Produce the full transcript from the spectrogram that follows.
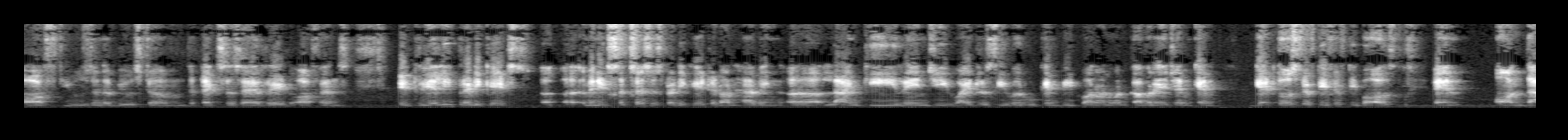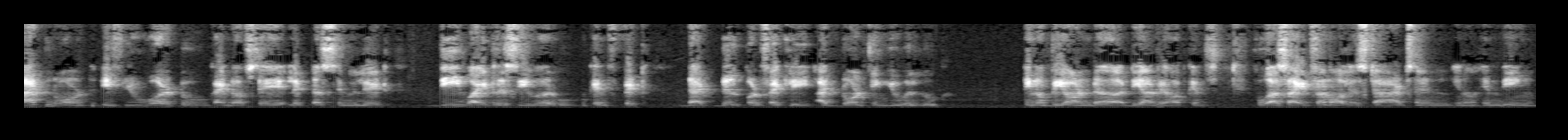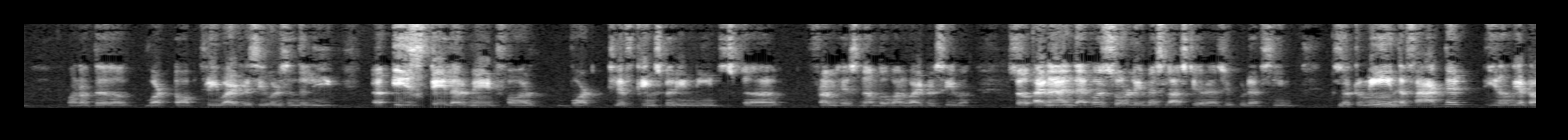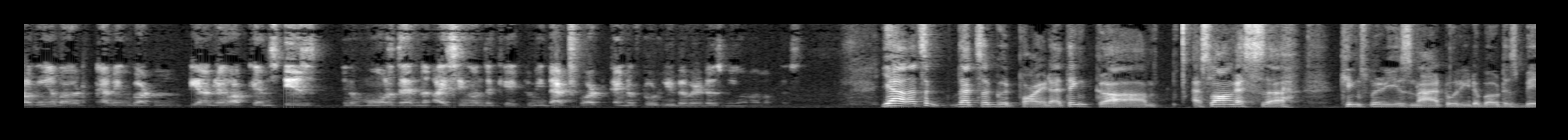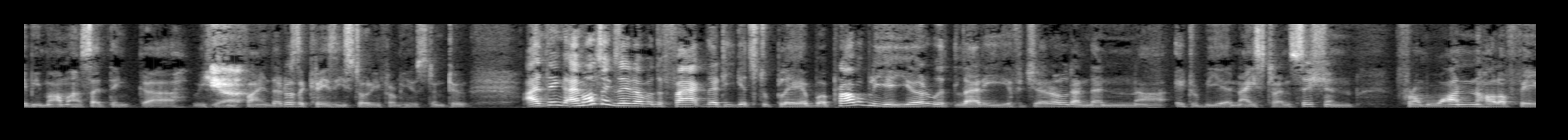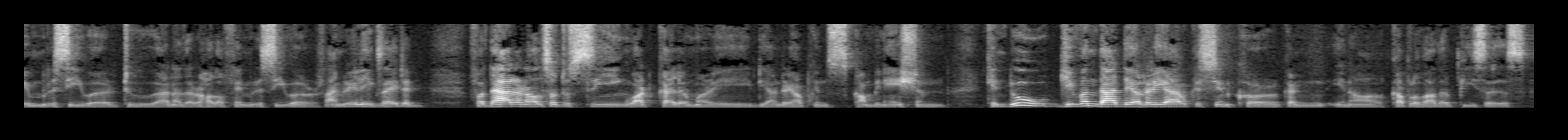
oft used and abused term, the Texas air raid offense, it really predicates, uh, uh, I mean, its success is predicated on having a lanky, rangy wide receiver who can beat one on one coverage and can get those 50 50 balls. And on that note, if you were to kind of say, let us simulate the wide receiver who can fit that bill perfectly, I don't think you will look you know, beyond uh, DeAndre Hopkins, who aside from all his stats and you know him being one of the what top three wide receivers in the league, uh, is tailor made for what Cliff Kingsbury needs uh, from his number one wide receiver. So and, and that was sorely missed last year, as you could have seen. So to me, right. the fact that you know we are talking about having gotten DeAndre Hopkins is you know more than icing on the cake. To me, that's what kind of totally bewilders me on all of this. Yeah, that's a that's a good point. I think um, as long as uh, Kingsbury is not worried about his baby mamas, I think uh, we should yeah. be fine. That was a crazy story from Houston too. I think I'm also excited about the fact that he gets to play probably a year with Larry Fitzgerald, and then uh, it would be a nice transition from one Hall of Fame receiver to another Hall of Fame receiver. I'm really excited for that and also to seeing what Kyler Murray, DeAndre Hopkins combination can do, given that they already have Christian Kirk and you know a couple of other pieces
